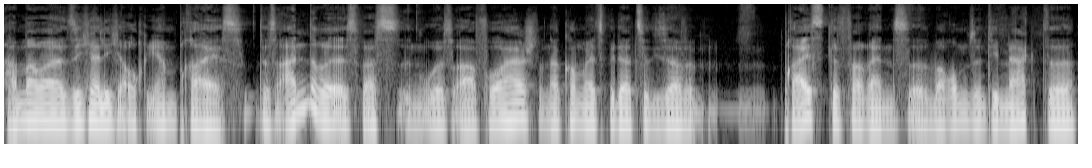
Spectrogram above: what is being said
Haben aber sicherlich auch ihren Preis. Das andere ist, was in den USA vorherrscht, und da kommen wir jetzt wieder zu dieser Preisdifferenz. Also warum sind die Märkte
